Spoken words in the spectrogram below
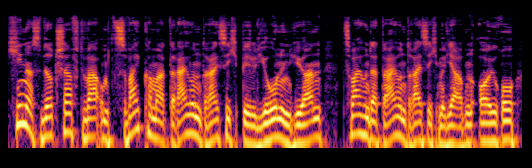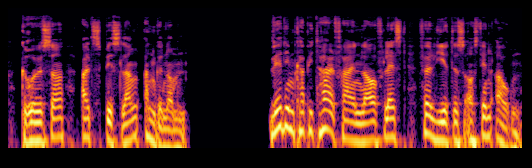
Chinas Wirtschaft war um 2,33 Billionen Yuan, 233 Milliarden Euro, größer als bislang angenommen. Wer dem Kapital freien Lauf lässt, verliert es aus den Augen.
